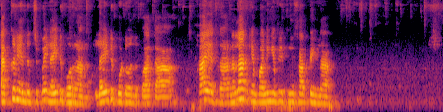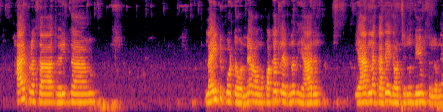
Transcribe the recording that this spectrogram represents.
டக்குன்னு எந்திரிச்சு போய் லைட்டு போடுறாங்க. லைட்டு போட்டு வந்து பார்த்தா ஹாய் அக்கா நல்லா இருக்கேன்ப்பா. நீங்க எப்படி இருக்கீங்க? சாப்பிட்டீங்களா? ஹாய் பிரசாத் வெல்கம் லைட்டு போட்ட உடனே அவங்க பக்கத்துல இருந்தது யாரு? யாரெல்லாம் கதையை கவனிச்சுக்கணும் நேம் சொல்லுங்க.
